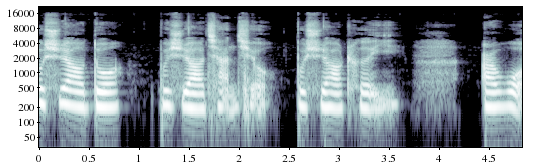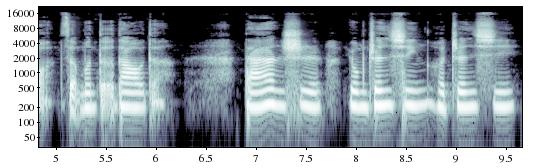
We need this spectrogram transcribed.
不需要多，不需要强求，不需要刻意，而我怎么得到的？答案是用真心和珍惜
